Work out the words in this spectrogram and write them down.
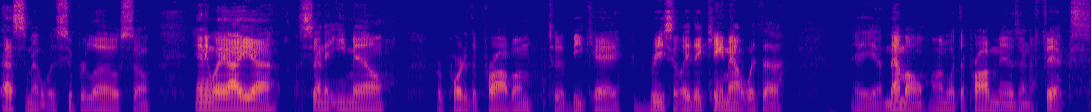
estimate was super low. So anyway, I uh, sent an email, reported the problem to BK. Recently, they came out with a a memo on what the problem is and a fix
